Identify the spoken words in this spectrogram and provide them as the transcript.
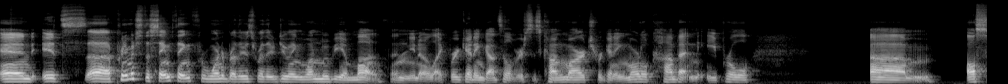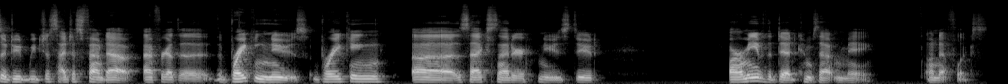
and it's uh, pretty much the same thing for Warner Brothers, where they're doing one movie a month, and you know, like we're getting Godzilla vs Kong March, we're getting Mortal Kombat in April. Um, also, dude, we just I just found out I forgot the the breaking news, breaking uh Zack Snyder news, dude. Army of the Dead comes out in May on Netflix.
